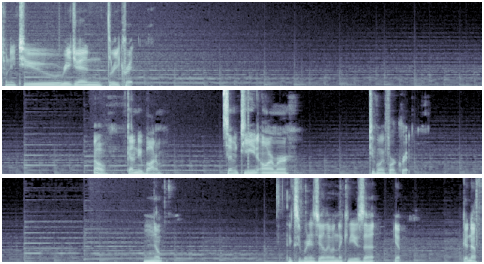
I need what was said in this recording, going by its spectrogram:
Twenty-two region, three crit. Oh, got a new bottom. 17 armor, 2.4 crit. Think Sabrina's the only one that can use that. Yep. Good enough.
